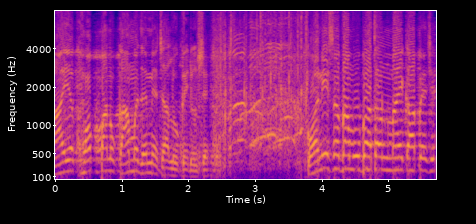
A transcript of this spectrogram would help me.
માયક હોપવાનું કામ જ અમે ચાલુ કર્યું છે. કોની સભામાં ઊભા થવાનું માઇક આપે છે?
